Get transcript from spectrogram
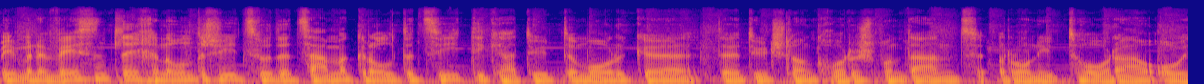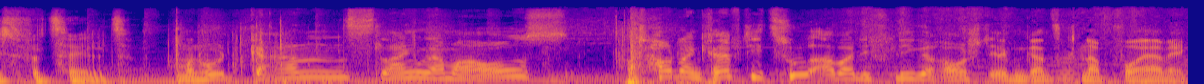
mit einem wesentlichen Unterschied zu der zusammengerollten Zeitung hat heute Morgen der Deutschland-Korrespondent Ronny Thorau uns erzählt. Man holt ganz langsam aus und haut dann kräftig zu, aber die Fliege rauscht eben ganz knapp vorher weg.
